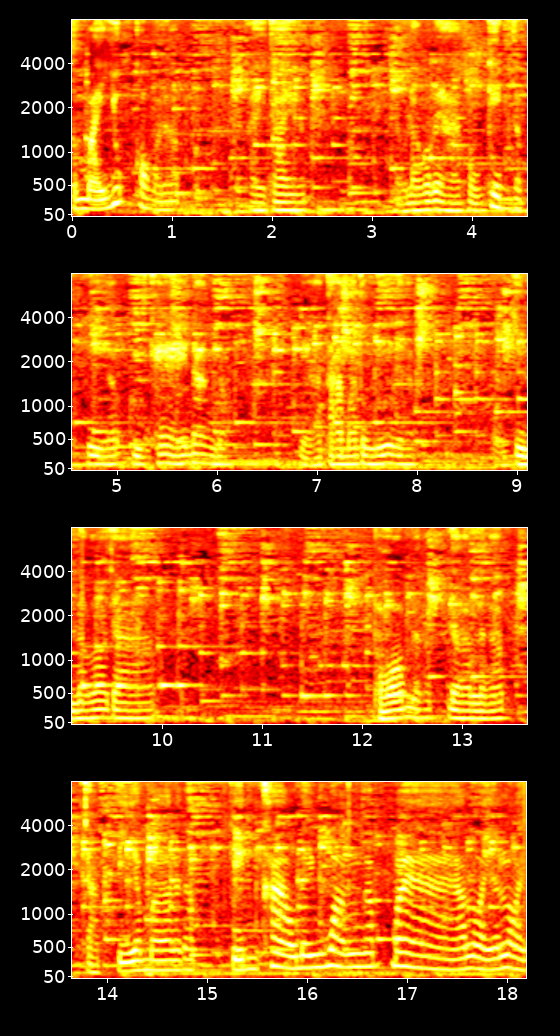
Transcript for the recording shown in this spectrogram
สมัยยุคก่อนนะครับไทยๆครับเดี๋ยวเราก็ไปหาของกินครับนี่ครับมีแค่ให้นั่งเนาะเดี๋ยวตามมาตรงนี้เลยครับของกินเราก็จะ พร้อมแล้วครับนานแล้วครับ จัดเตรียมมาแล้วครับ กินข้าวในวังครับแม่อร่อยอร่อย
